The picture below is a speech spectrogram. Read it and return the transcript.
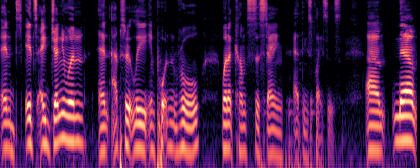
And it's a genuine and absolutely important rule when it comes to staying at these places. Um, now,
